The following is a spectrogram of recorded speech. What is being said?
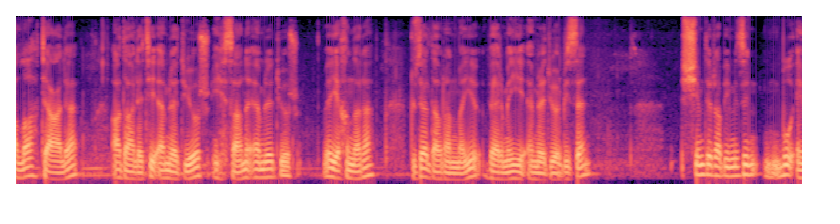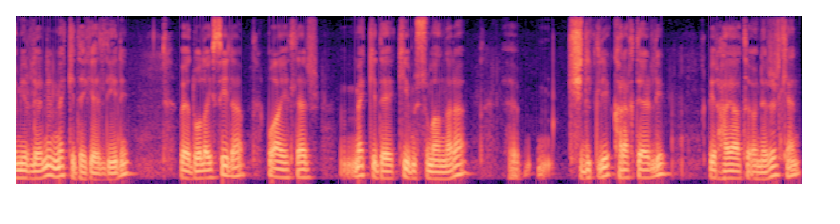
Allah Teala adaleti emrediyor, ihsanı emrediyor ve yakınlara güzel davranmayı, vermeyi emrediyor bizden. Şimdi Rabbimizin bu emirlerinin Mekke'de geldiğini ve dolayısıyla bu ayetler Mekke'deki Müslümanlara e, kişilikli, karakterli bir hayatı önerirken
